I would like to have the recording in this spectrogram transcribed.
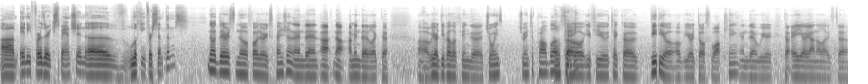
Um, any further expansion of looking for symptoms? No, there's no further expansion, and then uh, no, I mean the like the uh, we are developing the joint joint problem. Okay. So if you take a video of your dog's walking, and then we the AI analyze the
